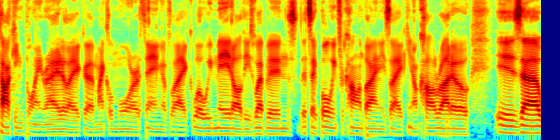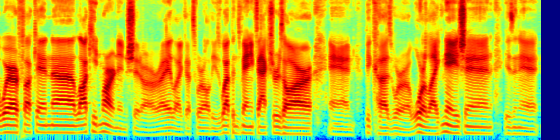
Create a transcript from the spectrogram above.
talking point, right? Like a Michael Moore thing of like, well, we made all these weapons. It's like bowling for Columbine. He's like, you know, Colorado is uh, where fucking uh, Lockheed Martin and shit are, right? Like that's where all these weapons manufacturers are. And because we're a warlike nation, isn't it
